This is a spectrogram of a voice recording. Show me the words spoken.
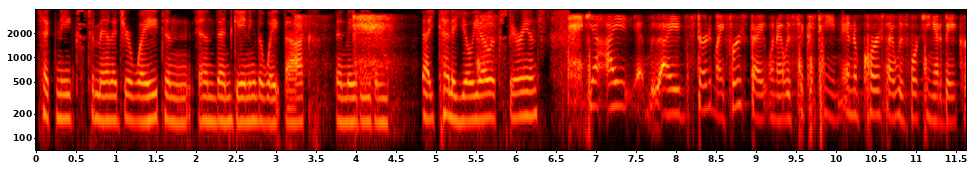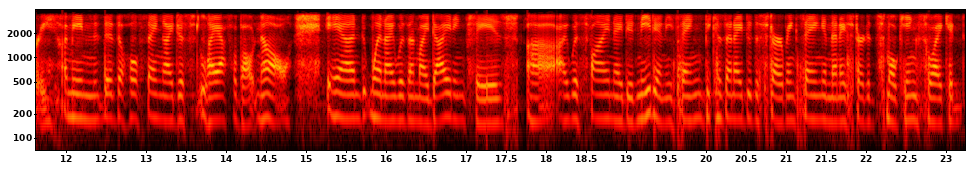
techniques to manage your weight and, and then gaining the weight back and maybe even that kind of yo-yo experience? Yeah, I I started my first diet when I was 16, and of course I was working at a bakery. I mean, the, the whole thing I just laugh about now. And when I was on my dieting phase, uh, I was fine. I didn't eat anything because then I do the starving thing, and then I started smoking so I could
